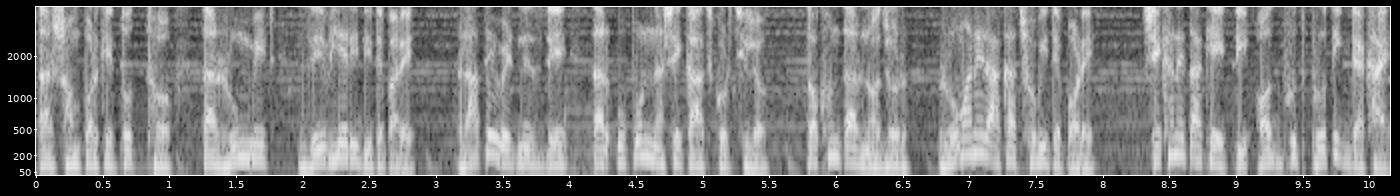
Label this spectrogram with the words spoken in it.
তার সম্পর্কে তথ্য তার রুমমেট জেভিয়ারই দিতে পারে। রাতে ওয়েডনেসডে তার উপন্যাসে কাজ করছিল। তখন তার নজর রোমানের আঁকা ছবিতে পড়ে। সেখানে তাকে একটি অদ্ভুত প্রতীক দেখায়।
